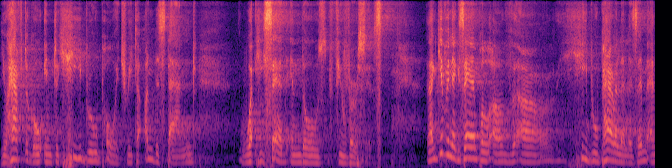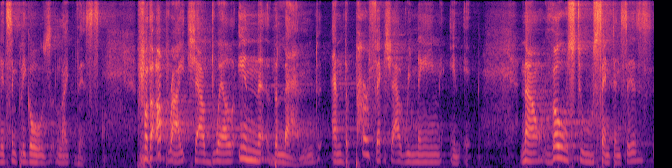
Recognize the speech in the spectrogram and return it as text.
You have to go into Hebrew poetry to understand what he said in those few verses. And I give an example of uh, Hebrew parallelism, and it simply goes like this. For the upright shall dwell in the land, and the perfect shall remain in it. Now, those two sentences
